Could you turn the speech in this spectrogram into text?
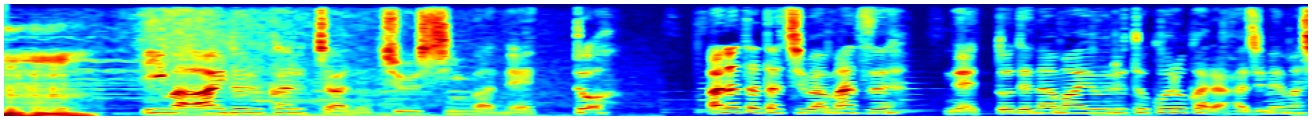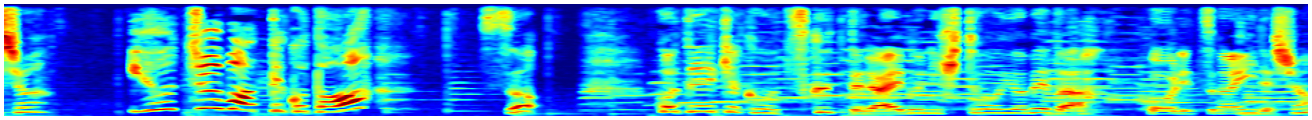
Mm-hmm. 今アイドルカルチャーの中心はネット。あなたたちはまずネットで名前を売るところから始めましょう。YouTuber ってこと？そう。固定客を作ってライブに人を呼べば効率がいいでしょ。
